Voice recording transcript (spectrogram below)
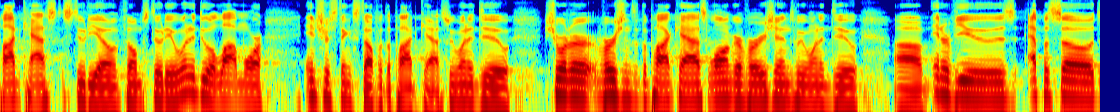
podcast studio and film studio, we want to do a lot more interesting stuff with the podcast. We want to do shorter versions of the podcast, longer versions. We want to do um, interviews, episodes,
